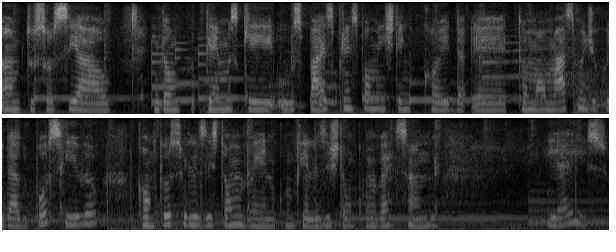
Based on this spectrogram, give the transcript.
âmbito social. Então temos que os pais principalmente têm que cuida, é, tomar o máximo de cuidado possível com o que os filhos estão vendo, com o que eles estão conversando. E é isso.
